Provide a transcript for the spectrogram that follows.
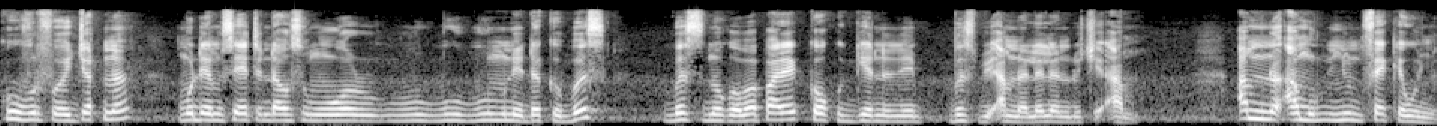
couvre-feu jot na mu dem seeti ndaw su mu war bu mu ne dëkk bës bës na ko ba pare kooku génn ne bés bi am na leneen lu ci am. Am na amul ñun fekke fekkewuñu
